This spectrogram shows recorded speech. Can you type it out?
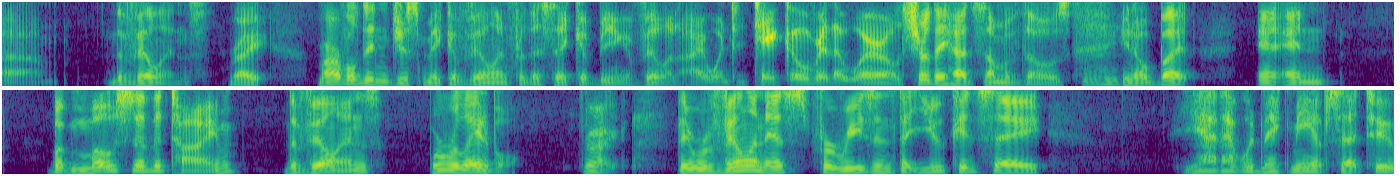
um, the villains, right? Marvel didn't just make a villain for the sake of being a villain. I want to take over the world. Sure, they had some of those, you know, but and, and but most of the time, the villains were relatable Right. they were villainous for reasons that you could say, yeah, that would make me upset too.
